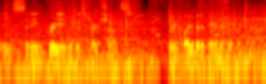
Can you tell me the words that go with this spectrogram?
Is sitting pretty with his charge shots, doing quite a bit of damage with them.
